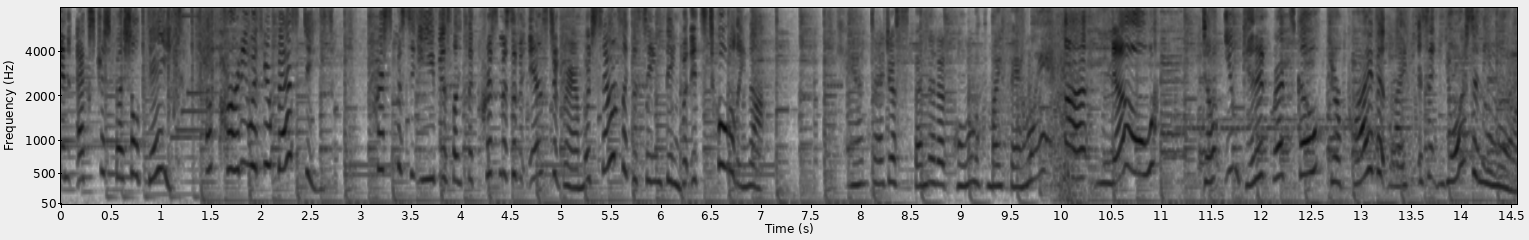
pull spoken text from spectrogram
An extra special date. A party with your besties. Christmas Eve is like the Christmas of Instagram, which sounds like the same thing, but it's totally not. Can't I just spend it at home with my family? Uh, no. Don't you get it, Retsuko? Your private life isn't yours anymore.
